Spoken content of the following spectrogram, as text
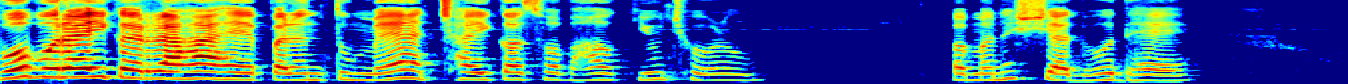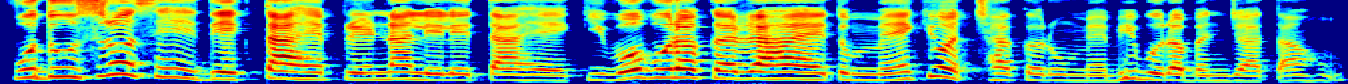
वो बुराई कर रहा है, परंतु मैं अच्छाई का स्वभाव क्यों छोड़ूं? पर मनुष्य अद्भुत है। वो दूसरों से देखता है, प्रेरणा ले लेता है कि वो बुरा कर रहा है तो मैं क्यों अच्छा करूँ? मैं भी बुरा बन जाता हूँ।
